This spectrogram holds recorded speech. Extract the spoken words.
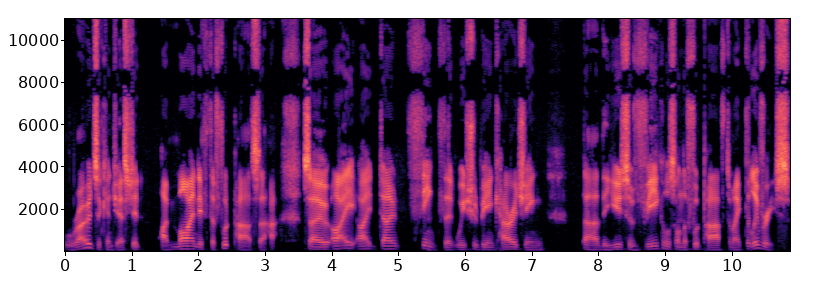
roads are congested. I mind if the footpaths are. So I I don't think that we should be encouraging uh, the use of vehicles on the footpath to make deliveries.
